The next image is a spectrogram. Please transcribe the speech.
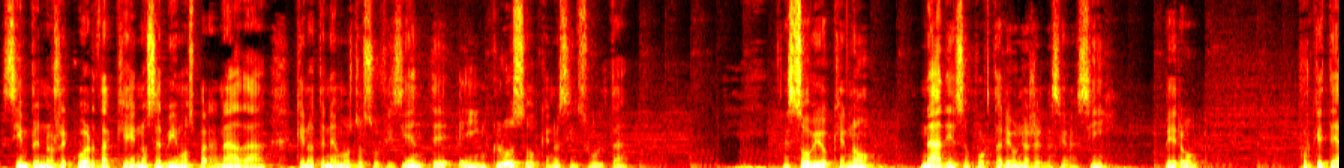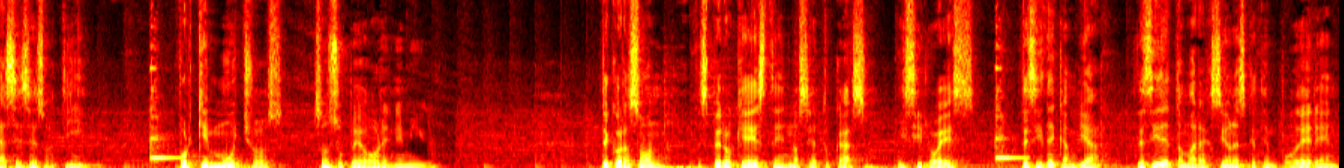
siempre nos recuerda que no servimos para nada, que no tenemos lo suficiente e incluso que nos insulta? Es obvio que no. Nadie soportaría una relación así. Pero, ¿por qué te haces eso a ti? ¿Por qué muchos son su peor enemigo? De corazón, espero que este no sea tu caso, y si lo es, decide cambiar, decide tomar acciones que te empoderen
